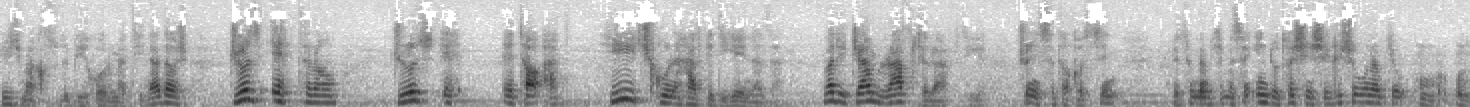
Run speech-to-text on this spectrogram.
هیچ مقصود بی حرمتی نداشت. جز احترام جز اطاعت هیچ گونه حرف دیگه نزد. ولی جمع رفت که رفت دیگه. چون این ستا خواستین بتونم که مثلا این دوتا شنشکی شونم که اون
